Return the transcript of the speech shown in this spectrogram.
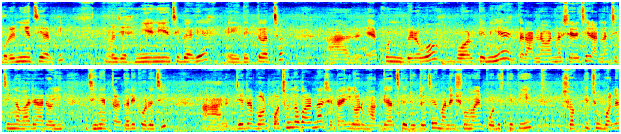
ভরে নিয়েছি আর কি। ওই যে নিয়ে নিয়েছি ব্যাগে, এই দেখতে পাচ্ছ। আর এখন বেরোবো বরকে নিয়ে। তা রান্না বান্না সেরেছি, রান্না চিচিঙ্গা ভাজা আর ওই ঝিঙের তরকারি করেছি। আর যেটা বর পছন্দ করে না, সেটাই ওর ভাগ্যে আজকে জুটেছে। মানে সময়, পরিস্থিতি সব কিছু বলে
